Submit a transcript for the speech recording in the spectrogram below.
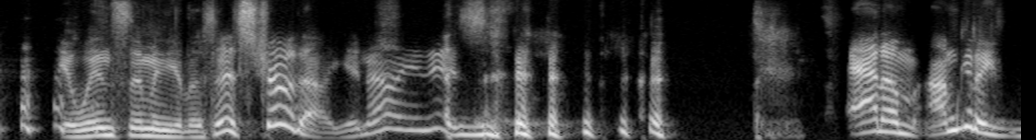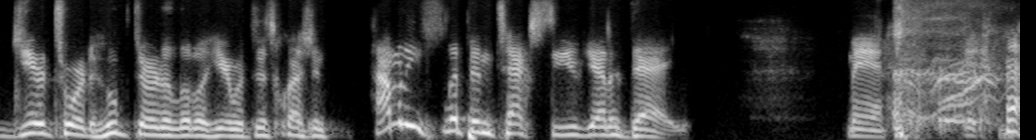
you win some and you lose. It's true though. You know it is. Adam, I'm going to gear toward hoop dirt a little here with this question. How many flipping texts do you get a day? Man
